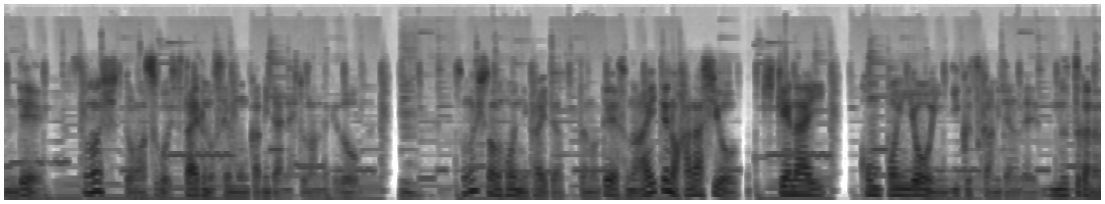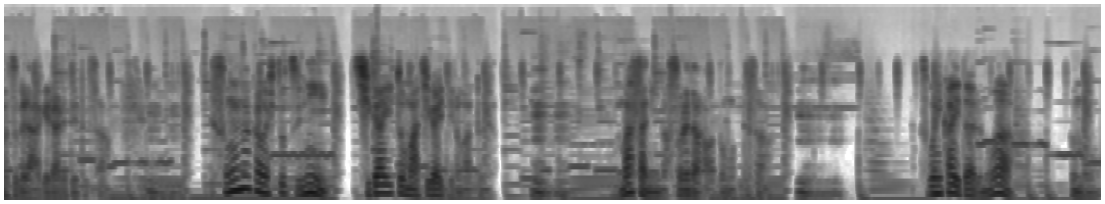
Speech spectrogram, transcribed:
うん、で、その人はすごい伝えるの専門家みたいな人なんだけど、うん、その人の本に書いてあったので、その相手の話を聞けない根本要因いくつかみたいので、6つか7つぐらい挙げられててさ、うん、うん、でその中の一つに違いと間違いっていうのがあったのよ。うん、うん、まさに今それだわと思ってさ、うん、そこに書いてあるのは、その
